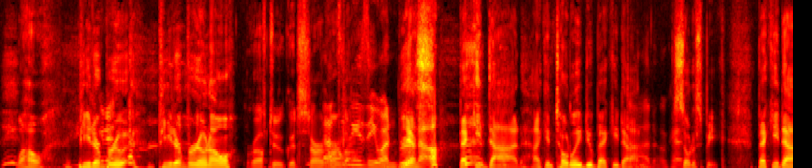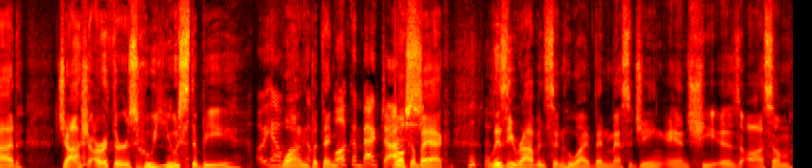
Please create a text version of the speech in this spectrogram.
Wow. Peter Bru- Peter Bruno. We're off to a good start, That's an easy one, Bruno. Yes, Becky Dodd. I can totally do Becky Dodd, Dodd, okay. so to speak. Becky Dodd, Josh Arthurs, who used to be Oh, yeah, one, welcome- but then welcome back, Josh. Welcome back, Lizzie Robinson, who I've been messaging, and she is awesome.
